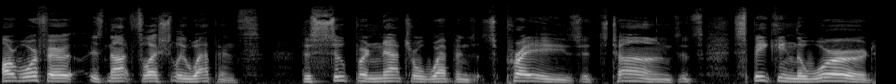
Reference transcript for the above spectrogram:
Our warfare is not fleshly weapons. The supernatural weapons, it's praise, it's tongues, it's speaking the word.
